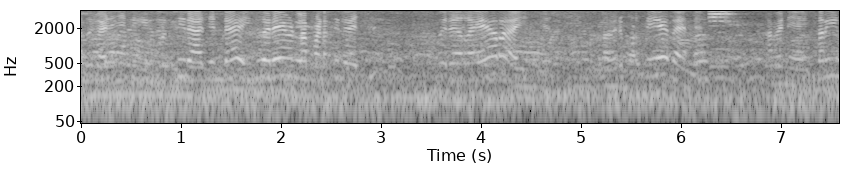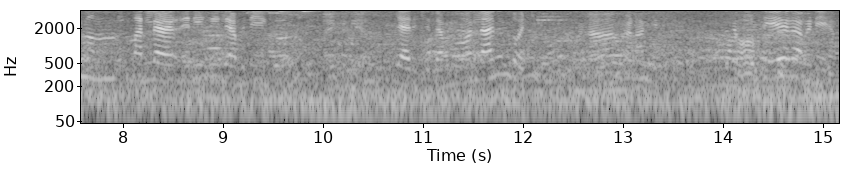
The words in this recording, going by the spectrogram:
അത് കഴിഞ്ഞിട്ട് ഈ പൃഥ്വിരാജിന്റെ ഇതുവരെയുള്ള പടത്തിൽ വെച്ച് ഒരു റെയറായിരിക്കും ഒരു പ്രത്യേകത തന്നെ. അഭിനയം ഇത്രയും നല്ല രീതിയിൽ അഭിനയിക്കുമെന്ന് വിചാരിച്ചില്ല. മോഹൻലാലും തോറ്റു. ആ കണക്കിൽ പ്രത്യേക അഭിനയം.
